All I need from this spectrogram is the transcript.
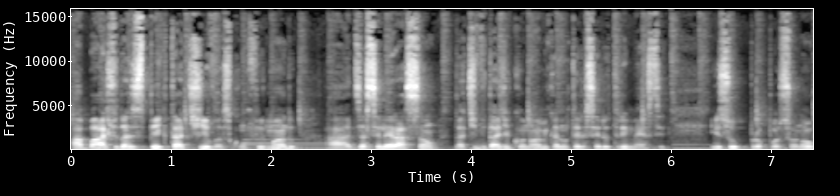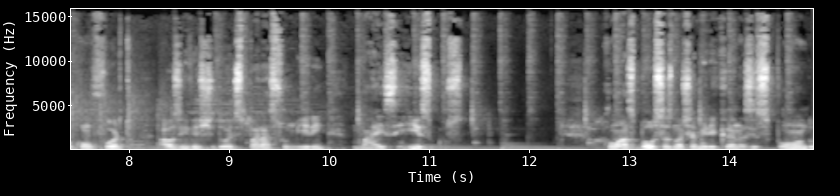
abaixo das expectativas, confirmando a desaceleração da atividade econômica no terceiro trimestre. Isso proporcionou conforto aos investidores para assumirem mais riscos. Com as bolsas norte-americanas expondo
